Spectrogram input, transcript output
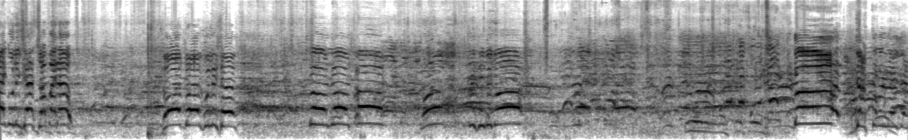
ওই গুলি শেষ সব বাইরাও দৌড় দৌড় গুলি শেষ দৌড় দৌড় দৌড় দৌড় পিছিয়ে দে, দৌড় দৌড় যাত্রা করে নিয়ে যা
